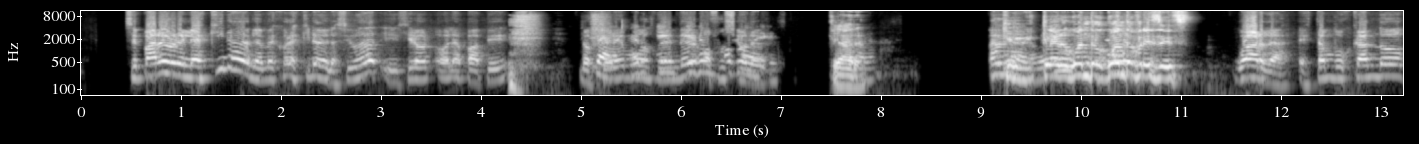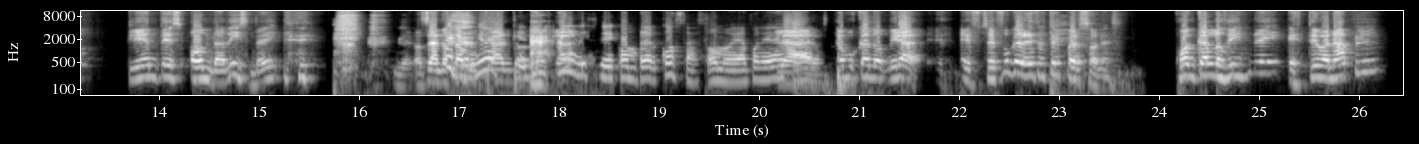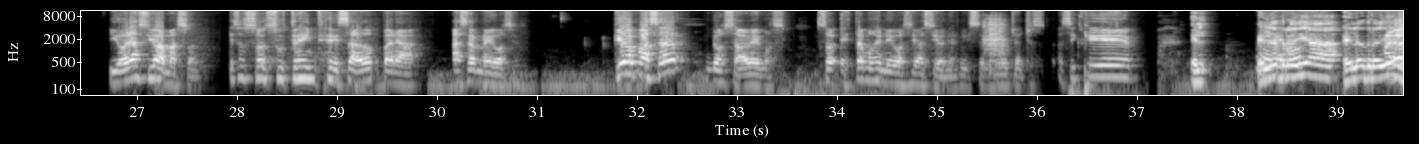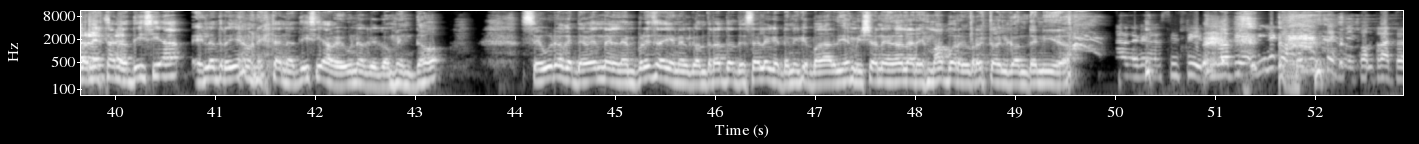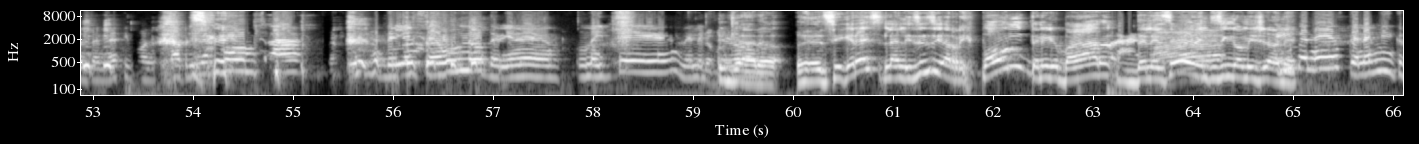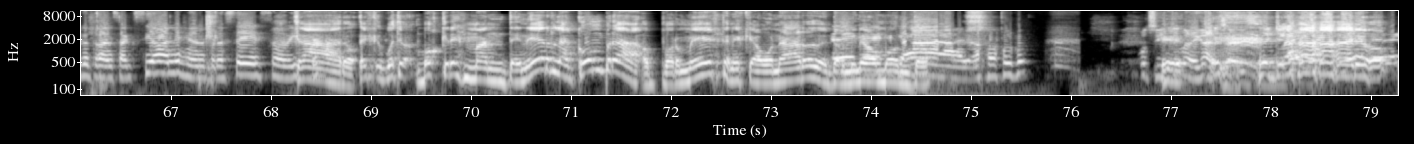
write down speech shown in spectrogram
Se pararon en la esquina, en la mejor esquina de la ciudad, y dijeron, hola papi, nos Claro, queremos vender o fusionar. eso. Claro. Ah, claro, ¿cuánto, ¿cuánto ofreces? Guarda, están buscando clientes onda Disney. o sea, no están buscando. claro. De comprar cosas o me voy a poner a Claro, están buscando, mira, eh, se enfocan en estas tres personas. Juan Carlos Disney, Esteban Apple y Horacio Amazon. Esos son sus tres interesados para hacer negocios. ¿Qué va a pasar? No sabemos. So- estamos en negociaciones, dicen los muchachos. Así que El, el otro día, el otro día con esta noticia, el otro día con esta noticia ve uno que comentó. Seguro que te venden la empresa y en el contrato te sale que tenés que pagar 10 millones de dólares más por el resto del contenido. Claro, claro, sí, sí. No tiene- viene con de contrato, ¿entendés? Tipo, la primera compra del S1 te viene una IP, del S2. Claro. Eh, si querés la licencia de Respawn, tenés que pagar DLC de 25 Y millones. tenés, tenés microtransacciones en el proceso, ¿viste? Claro, es que cuestión, vos querés mantener la compra por mes, tenés que abonar determinado monto. Claro. Un sistema de dicen. claro.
